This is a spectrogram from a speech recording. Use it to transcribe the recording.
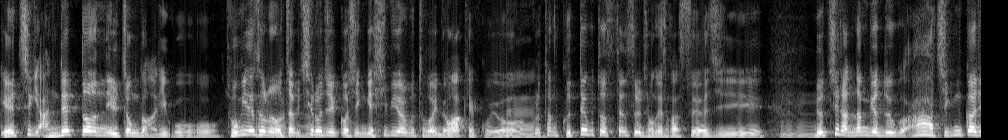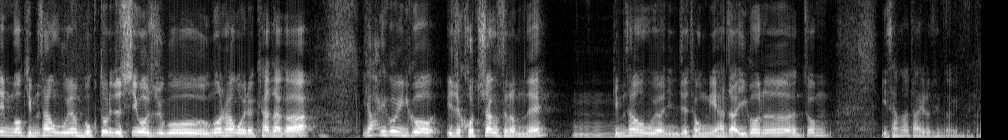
예측이 안 됐던 일정도 아니고 조기 대선은 아, 어차피 네. 치러질 것인 게 12월부터 거의 명확했고요. 네. 그렇다면 그때부터 스탠스를 정해서 갔어야지. 음. 며칠 안 남겨두고 아 지금까지 뭐 김상욱 의원 목도리도 씌워주고 응원하고 이렇게 하다가 야 이거 이거 이제 거추장스럽네. 음. 김상욱 의원 이제 정리하자 이거는 좀 이상하다 이런 생각입니다.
